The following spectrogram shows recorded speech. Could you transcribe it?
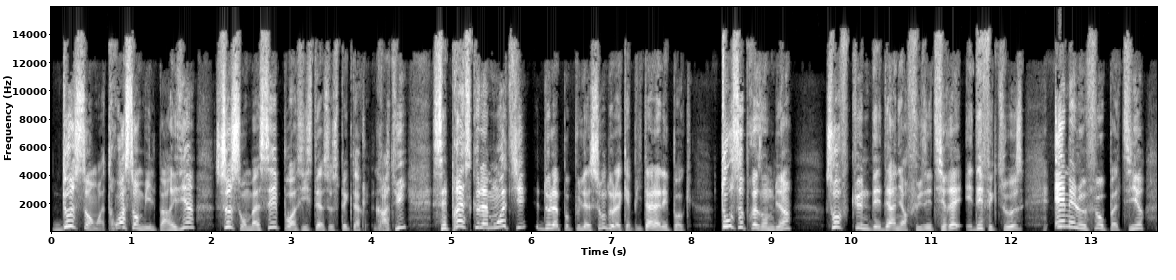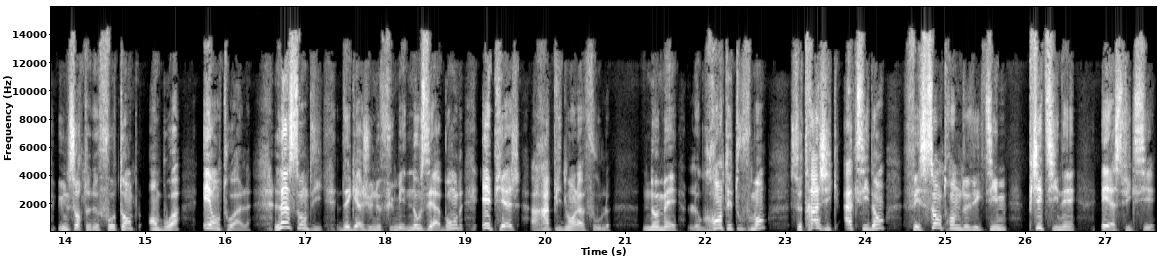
200 à 300 000 Parisiens se sont massés pour assister à ce spectacle gratuit. C'est presque la moitié de la population de la capitale à l'époque. Tout se présente bien, sauf qu'une des dernières fusées tirées est défectueuse et met le feu au pas de tir, une sorte de faux temple en bois et en toile. L'incendie dégage une fumée nauséabonde et piège rapidement la foule. Nommé le grand étouffement, ce tragique accident fait 132 victimes piétinées et asphyxiées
